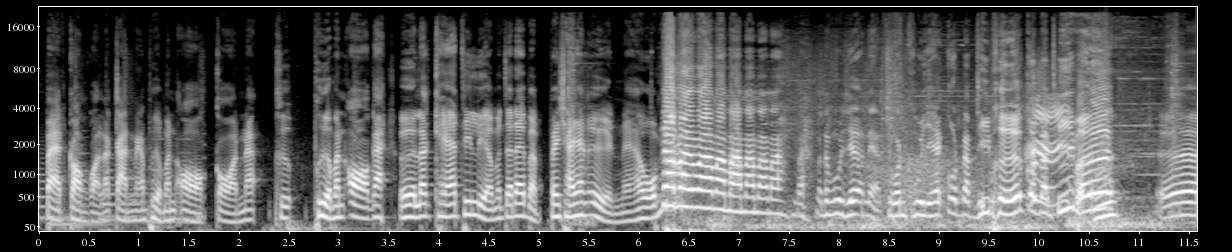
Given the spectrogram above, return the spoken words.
78 กล่องก่อนละกันนะเผื่อมันออกก่อนนะคือเผื่อมันออกอะเออแล้วแคสที่เหลือมันจะได้แบบไปใช้อย่างอื่นนะครับผมจัดไปมามามามามามามาไม่ต้องพูดเยอะเนี่ยชวนคุยเนี่ยกดแบบทีเผลอกดแบบทีเผลอ เออ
